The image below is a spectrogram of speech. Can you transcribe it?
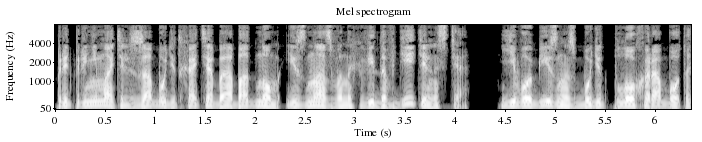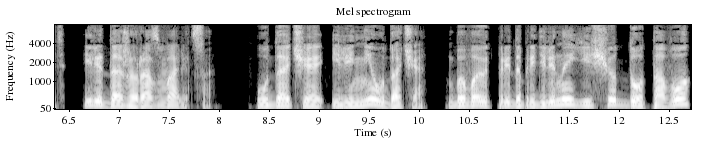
предприниматель забудет хотя бы об одном из названных видов деятельности, его бизнес будет плохо работать или даже развалится. Удача или неудача бывают предопределены еще до того,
